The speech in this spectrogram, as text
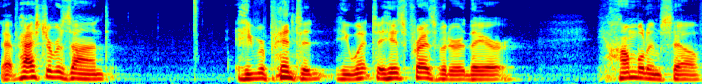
That pastor resigned. He repented. He went to his presbyter there. He humbled himself,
